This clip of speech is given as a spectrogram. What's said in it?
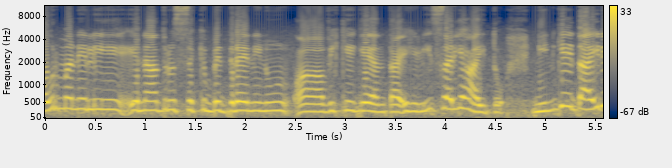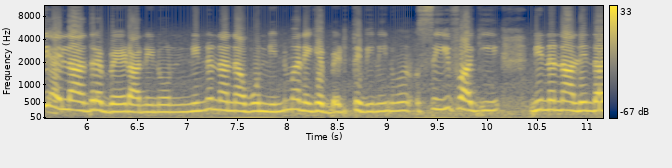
ಅವ್ರ ಮನೇಲಿ ಏನಾದರೂ ಸಿಕ್ಕಿಬಿದ್ರೆ ನೀನು ವಿಕಿಗೆ ಅಂತ ಹೇಳಿ ಸರಿ ಆಯಿತು. ನಿನಗೆ ಧೈರ್ಯ ಇಲ್ಲ ಅಂದರೆ ಬೇಡ. ನೀನು ನಿನ್ನನ್ನು ನಾವು ನಿನ್ನ ಮನೆಗೆ ಬಿಡ್ತೀವಿ. ನೀನು ಸೇಫಾಗಿ ನಿನ್ನನ್ನು ಅಲ್ಲಿಂದ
